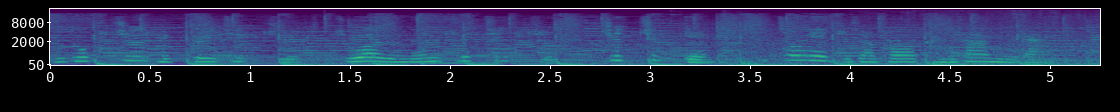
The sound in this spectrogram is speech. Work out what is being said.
구독주 댓글 추추 좋아요는 추추추 추추게 시청해주셔서 감사합니다.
